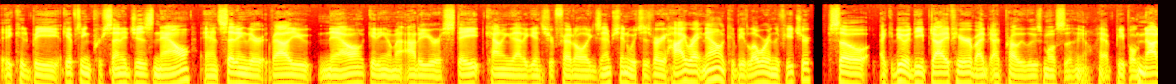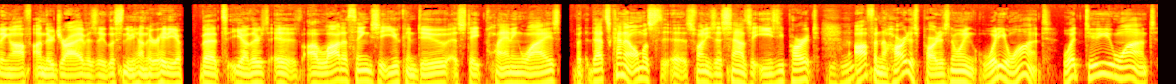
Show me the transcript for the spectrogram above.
It could be gifting percentages now and setting their value now, getting them out of your estate, counting that against your federal exemption, which is very high right now. It could be lower in the future. So I could do a deep dive here, but I'd, I'd probably lose most of you know have people nodding off on their drive as they listen to me on the radio. But you know, there's a lot of things that you can do estate planning wise. But that's kind of almost as funny as it sounds, the easy part. Mm-hmm. Often the hardest part is knowing what do you want? What do you want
